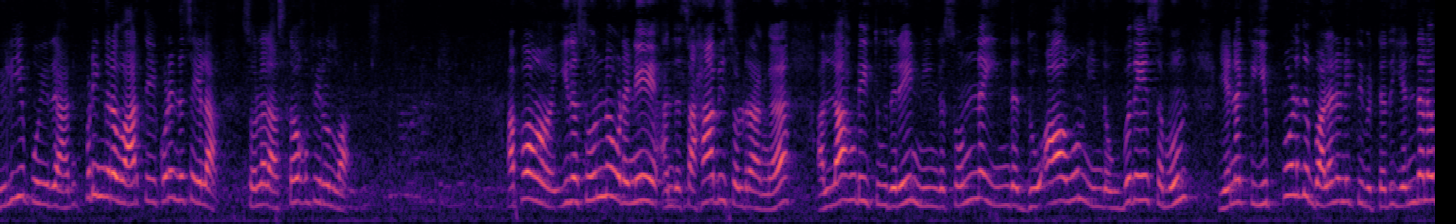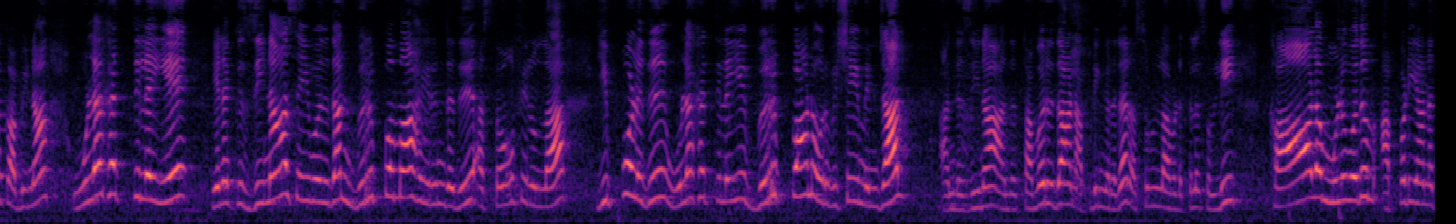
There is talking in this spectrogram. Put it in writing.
வெளியே போயிடுறேன். அப்படிங்கிற வார்த்தையை கூட என்ன செய்யலாம்? சொல்லலாம். அஸ்தோகஃபிருல்லா. அப்போ இதை சொன்ன உடனே அந்த சஹாபி சொல்றாங்க அல்லாஹுடைய தூதரே நீங்க சொன்ன இந்த துஆவும் இந்த உபதேசமும் எனக்கு இப்பொழுது பலனளித்து விட்டது. எந்த அளவுக்கு அப்படின்னா உலகத்திலேயே எனக்கு ஜினா செய்வதுதான் விருப்பமாக இருந்தது. அஸ்தோஃபிருல்லா இப்பொழுது உலகத்திலேயே வெறுப்பான ஒரு விஷயம் என்றால் அந்த ஜினா அந்த தவறு தான் அப்படிங்கிறத ரசூலுல்லாவிடத்துல சொல்லி காலம் முழுவதும் அப்படியான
